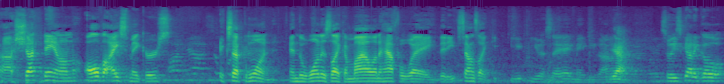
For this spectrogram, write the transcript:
uh, shut down all the ice makers except one, and the one is like a mile and a half away. That he sounds like U- USAA maybe. Yeah. know. So he's got to go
